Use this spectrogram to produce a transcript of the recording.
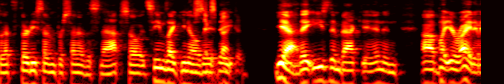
so that's 37 percent of the snap. So it seems like you know they, they yeah they eased him back in, and uh, but you're right, it,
